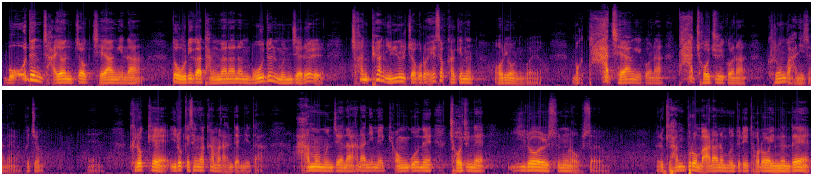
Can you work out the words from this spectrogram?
모든 자연적 재앙이나 또 우리가 당면하는 모든 문제를 천편일률적으로 해석하기는 어려운 거예요. 뭐 다 재앙이거나 다 저주이거나 그런 거 아니잖아요. 그죠? 예. 그렇게 이렇게 생각하면 안 됩니다. 아무 문제나 하나님의 경고네 저주네 이럴 수는 없어요. 이렇게 함부로 말하는 분들이 더러 있는데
